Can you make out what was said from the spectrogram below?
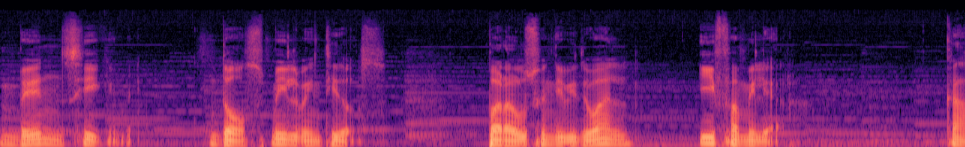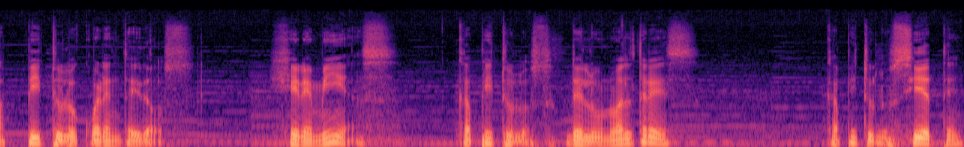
Ven, sígueme 2022 para uso individual y familiar. Capítulo 42. Jeremías, capítulos del 1 al 3, capítulo 7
